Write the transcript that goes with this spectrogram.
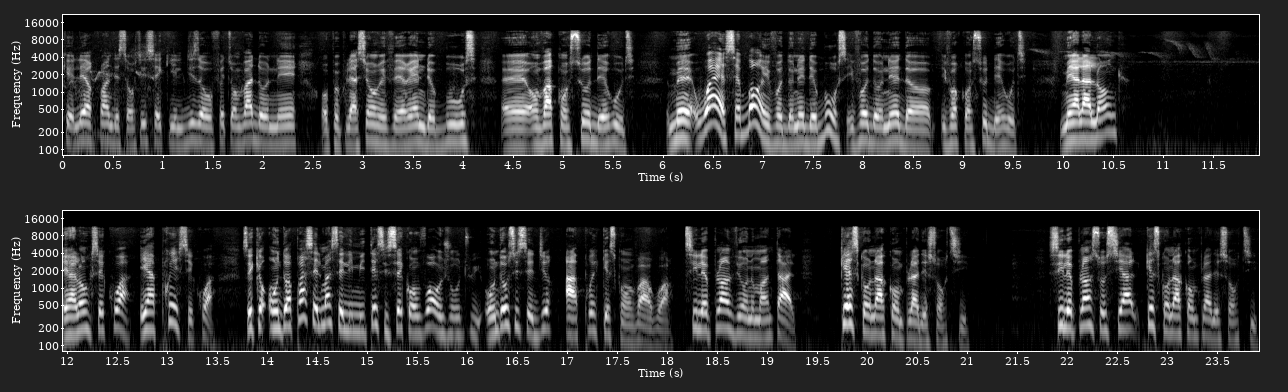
Que leur plan de sortie, c'est qu'ils disent au fait, on va donner aux populations riveraines de bourses, euh, on va construire des routes. Mais ouais, c'est bon, ils vont donner des bourses, ils vont, donner ils vont construire des routes. Mais à la longue, et longue, c'est quoi? Et après, c'est quoi? C'est qu'on ne doit pas seulement se limiter sur ce qu'on voit aujourd'hui. On doit aussi se dire après, qu'est-ce qu'on va avoir? Si le plan environnemental, qu'est-ce qu'on a comme plan de sortie si le plan social, qu'est-ce qu'on a comme plan de sortie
